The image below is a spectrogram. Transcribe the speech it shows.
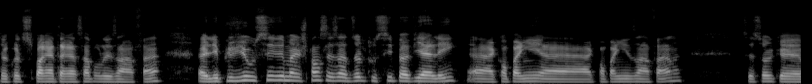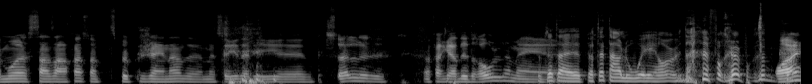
de quoi de super intéressant pour les enfants. Euh, les plus vieux aussi, mais je pense que les adultes aussi peuvent y aller, euh, accompagner, euh, accompagner les enfants. là. C'est sûr que moi, sans enfants, c'est un petit peu plus gênant de m'essayer d'aller euh, tout seul. Ça va faire regarder drôle, là, mais Peut-être euh, peut-être en louer un dans, pour, pour une Ouais.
